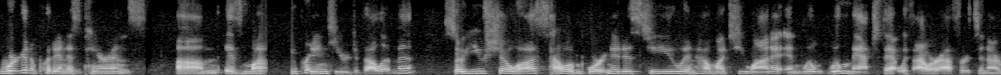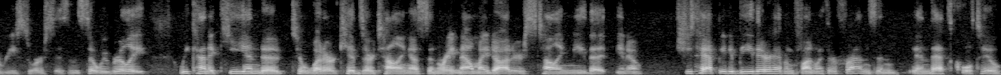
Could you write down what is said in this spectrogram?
we're going to put in as parents um, as much you put into your development. So you show us how important it is to you and how much you want it and we'll we'll match that with our efforts and our resources. And so we really we kind of key into to what our kids are telling us. And right now my daughter's telling me that you know she's happy to be there having fun with her friends and and that's cool too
